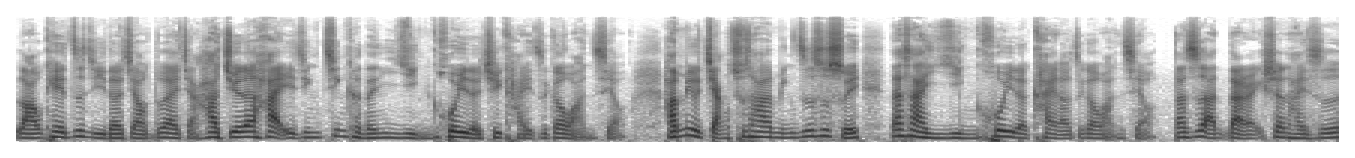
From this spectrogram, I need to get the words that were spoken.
老 K 自己的角度来讲，他觉得他已经尽可能隐晦的去开这个玩笑，还没有讲出他的名字是谁，但是他隐晦的开了这个玩笑，但是啊 direction 还是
